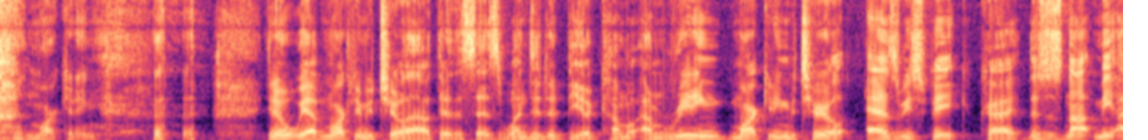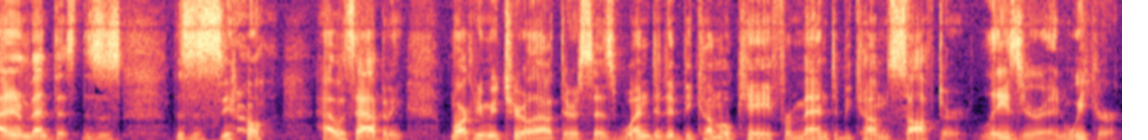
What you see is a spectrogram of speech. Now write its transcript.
marketing. you know, we have marketing material out there that says, when did it become? I'm reading marketing material as we speak. Okay. This is not me. I didn't invent this. This is, this is, you know, how it's happening. Marketing material out there says, when did it become okay for men to become softer, lazier, and weaker?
